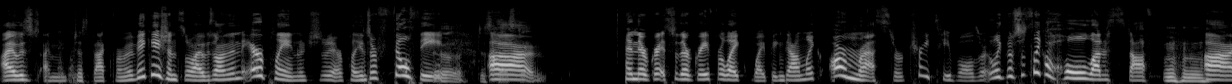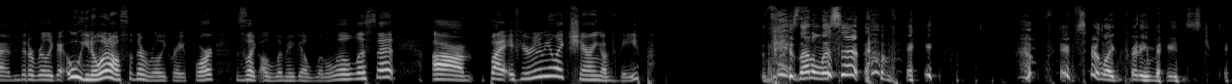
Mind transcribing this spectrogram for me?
I was, I'm just back from a vacation, so I was on an airplane, which airplanes are filthy. Ugh. Um, and they're great. So they're great for like wiping down like armrests or tray tables or like there's just like a whole lot of stuff Mhm. um, that are really great. Oh, you know what else that they're really great for? This is like a maybe a little illicit. Um, but if you're gonna be like sharing a vape, Is that illicit? Vape? Vapes are like pretty mainstream.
